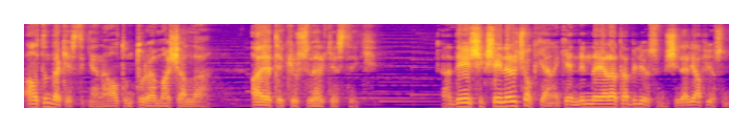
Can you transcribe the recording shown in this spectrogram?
altın da kestik yani. Altın tura maşallah. Ayete kürsüler kestik. Yani değişik şeyleri çok yani. Kendini de yaratabiliyorsun. Bir şeyler yapıyorsun.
